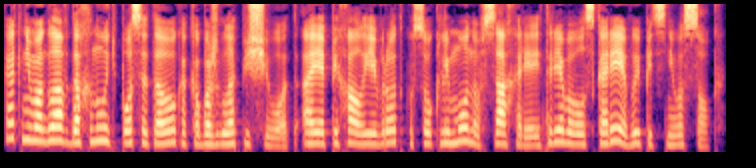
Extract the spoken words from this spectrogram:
Как не могла вдохнуть после того, как обожгла пищевод, а я пихал ей в рот кусок лимона в сахаре и требовал скорее выпить с него сок.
